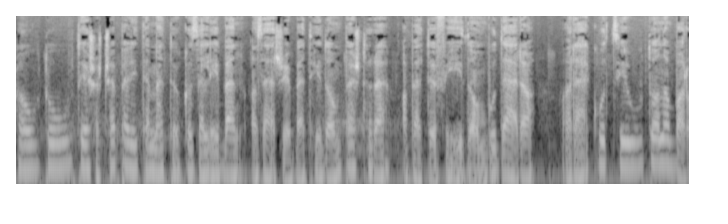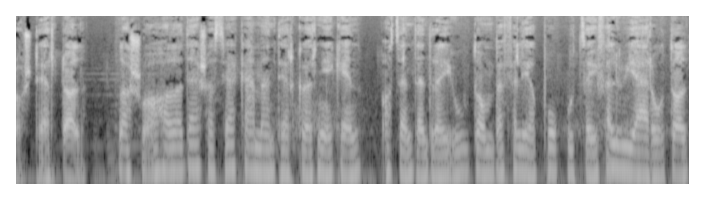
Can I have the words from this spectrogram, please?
autóút és a Csepeli temető közelében az Erzsébet hídon Pestre, a Petőfi hídon Budára, a Rákóczi úton a Barostértől. Lassú a haladás a Szélkámán tér környékén, a Szentendrei úton befelé a Pók utcai felüljárótól,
